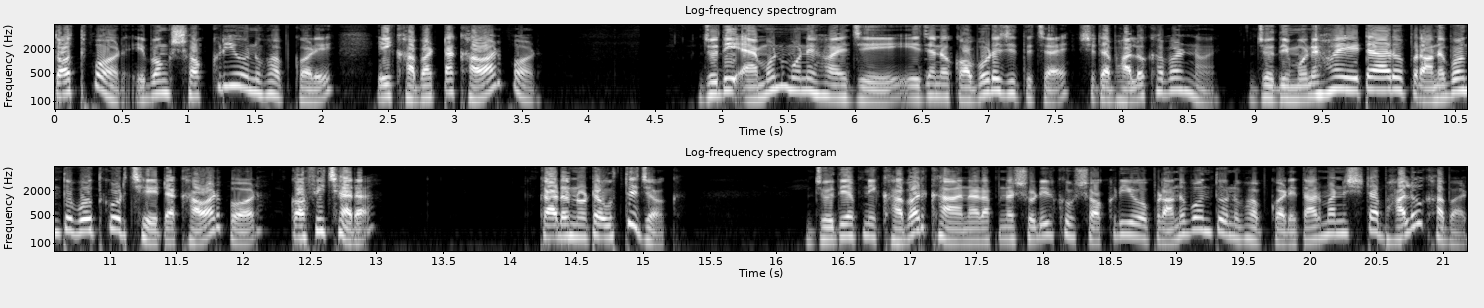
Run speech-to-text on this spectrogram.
তৎপর এবং সক্রিয় অনুভব করে এই খাবারটা খাওয়ার পর। যদি এমন মনে হয় যে এ যেন কবরে যেতে চায়, সেটা ভালো খাবার নয়। যদি মনে হয় এটা আরও প্রাণবন্ত বোধ করছে এটা খাওয়ার পর, কফি ছাড়া। কারণ ওটা উত্তেজক। যদি আপনি খাবার খান আর আপনার শরীর খুব সক্রিয় ও প্রাণবন্ত অনুভব করে, তার মানে সেটা ভালো খাবার।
